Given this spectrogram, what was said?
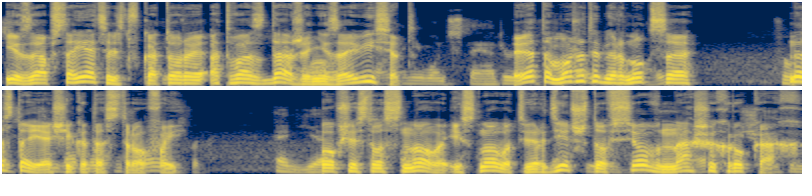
из-за обстоятельств, которые от вас даже не зависят, это может обернуться настоящей катастрофой. Общество снова и снова твердит, что все в наших руках.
